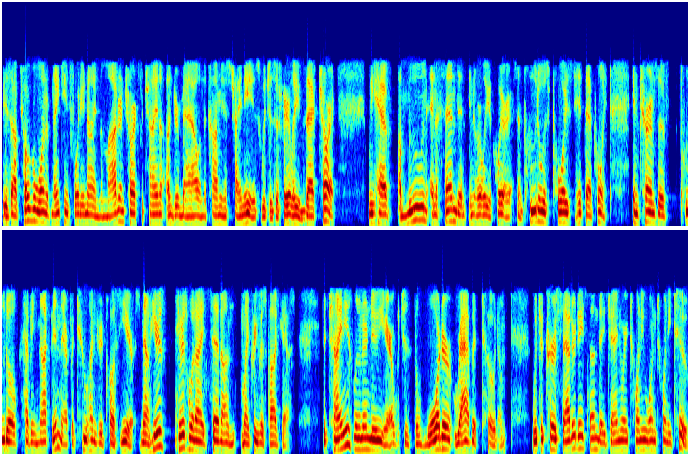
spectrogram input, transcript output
is October 1 of 1949, the modern chart for China under Mao and the Communist Chinese, which is a fairly exact chart, we have a moon and ascendant in early Aquarius, and Pluto is poised to hit that point in terms of Pluto having not been there for 200 plus years. Now, here's here's what I said on my previous podcast. The Chinese Lunar New Year, which is the water rabbit totem, which occurs Saturday, Sunday, January 21, 22,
